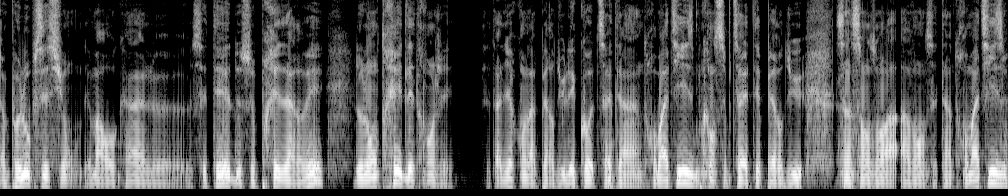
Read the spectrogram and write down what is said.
un peu l'obsession des Marocains, c'était de se préserver de l'entrée de l'étranger. C'est-à-dire qu'on a perdu les côtes, ça a été un traumatisme. Quand ça a été perdu 500 ans avant, c'était un traumatisme.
